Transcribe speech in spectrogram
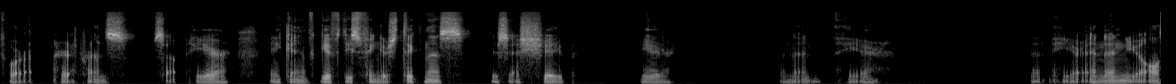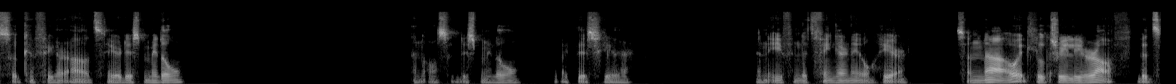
for reference. So here you can give these fingers thickness, this a shape here, and then here, then here, and then you also can figure out here this middle, and also this middle like this here, and even that fingernail here. So now it looks really rough, but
